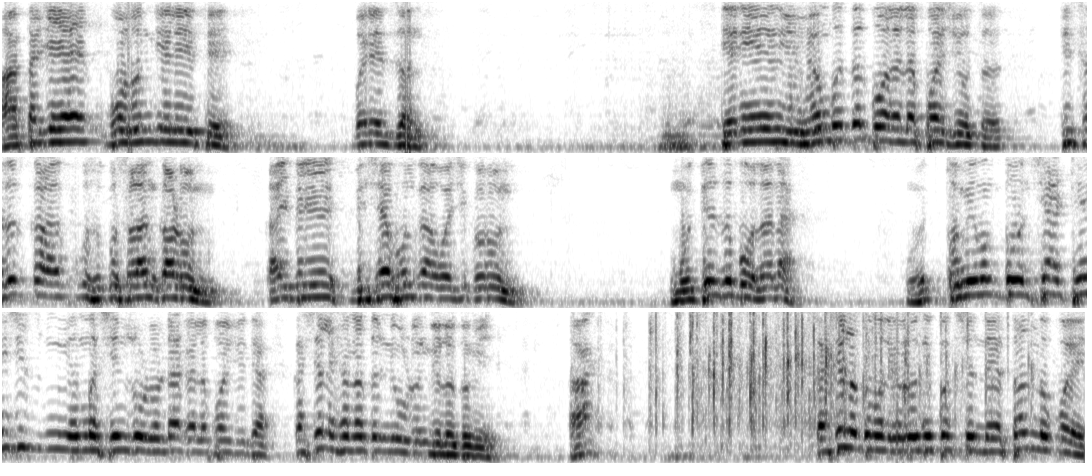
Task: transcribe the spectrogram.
आता जे बोलून गेले इथे बरेच जण त्याने ईव्हीएमबद्दल बोलायला पाहिजे होतं. तिसरंच का घुस- काढून काहीतरी दिशाभूल गावाची करून मुद्द्याचं बोला ना. मग तुम्ही मग दोनशे अठ्ठ्याऐंशी मशीन जोडून टाकायला पाहिजे होत्या. कशाला ह्यांना तर निवडून दिलं तुम्ही? हा? कशाला तुम्हाला विरोधी पक्ष नेताच नको आहे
